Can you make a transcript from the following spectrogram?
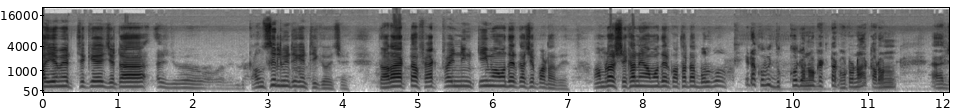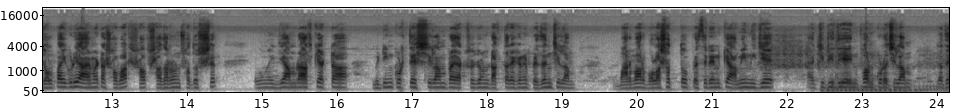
আইএমের থেকে যেটা কাউন্সিল মিটিংয়ে ঠিক হয়েছে। তারা একটা ফ্যাক্ট ফাইন্ডিং টিম আমাদের কাছে পাঠাবে। আমরা সেখানে আমাদের কথাটা বলব। এটা খুবই দুঃখজনক একটা ঘটনা, কারণ জলপাইগুড়ি আইএমএটা সবার, সব সাধারণ সদস্যের। এবং এই যে আমরা আজকে একটা মিটিং করতে এসেছিলাম, প্রায় একশো জন ডাক্তার এখানে প্রেজেন্ট ছিলাম। বারবার বলা সত্ত্বেও প্রেসিডেন্টকে আমি নিজে চিঠি দিয়ে ইনফর্ম করেছিলাম যাতে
